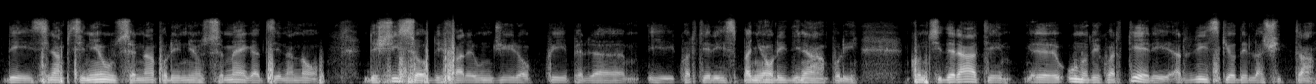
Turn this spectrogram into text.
di Synapsi News e Napoli News Magazine hanno deciso di fare un giro qui per eh, i quartieri spagnoli di Napoli, considerati eh, uno dei quartieri a rischio della città.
